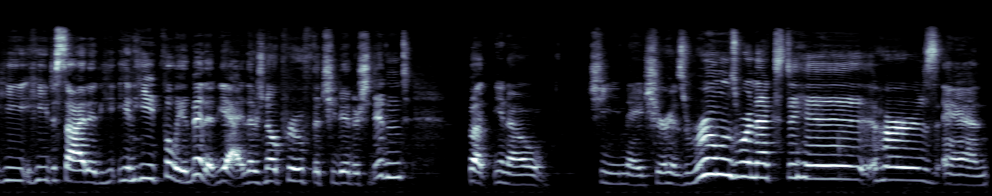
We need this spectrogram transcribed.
he he decided he, and he fully admitted yeah there's no proof that she did or she didn't but you know she made sure his rooms were next to his hers and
